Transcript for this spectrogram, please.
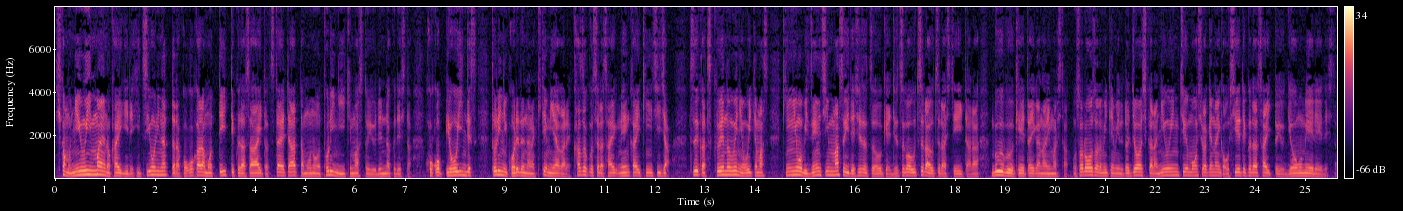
しかも入院前の会議で必要になったらここから持って行ってくださいと伝えてあったものを取りに行きますという連絡でした。ここ病院です。取りに来れるなら来てみやがれ。家族すら再面会禁止じゃ。つうか机の上に置いてます。金曜日全身麻酔で手術を受け、術後うつらうつらしていたら、ブーブー携帯が鳴りました。恐る恐る見てみると上司から入院中申し訳ないが教えてくださいという業務命令でした。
